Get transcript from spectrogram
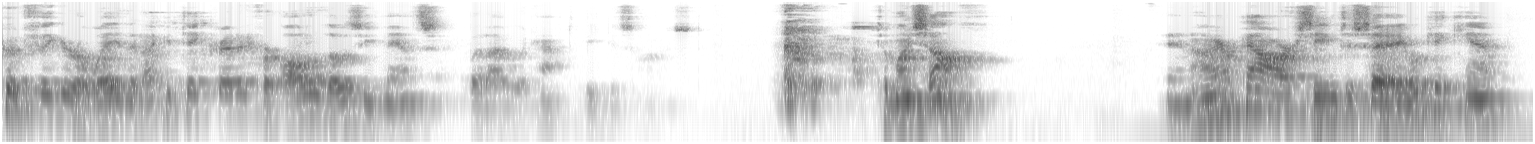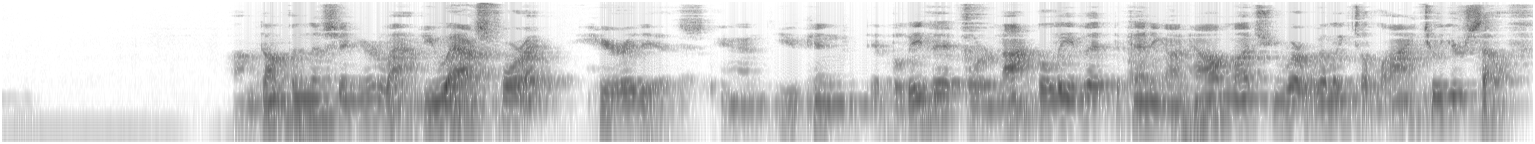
could figure a way that I could take credit for all of those events, but I would have to be dishonest to myself. And higher power seemed to say, okay, Kent, I'm dumping this in your lap. You asked for it. Here it is. And you can believe it or not believe it depending on how much you are willing to lie to yourself.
